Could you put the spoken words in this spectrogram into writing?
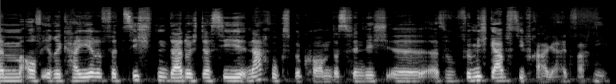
ähm, auf ihre Karriere verzichten, dadurch, dass sie Nachwuchs bekommen. Das finde ich, äh, also für mich gab es die Frage einfach nie.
